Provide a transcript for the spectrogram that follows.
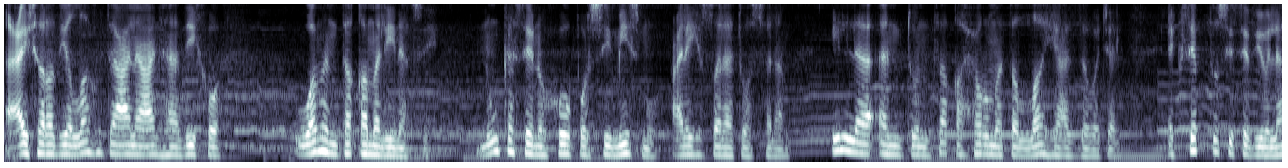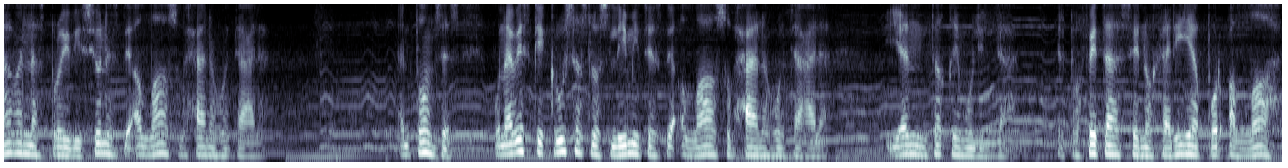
Aisha radiallahu ta'ala anha dijo: "Waman taqama li nafsi", nunca se enojó por sí mismo, alayhi salatu wasalam, illa an tunzaqa hurmat Allah azza excepto si se violaban las prohibiciones de Allah subhanahu wa ta'ala. Entonces, una vez que cruzas los límites de Allah subhanahu wa ta'ala, el profeta se enojaría por Allah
